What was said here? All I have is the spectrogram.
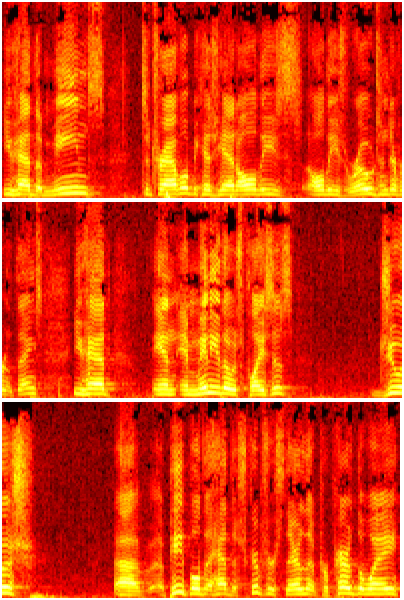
You had the means to travel because you had all these, all these roads and different things. You had, in, in many of those places, Jewish uh, people that had the scriptures there that prepared the way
